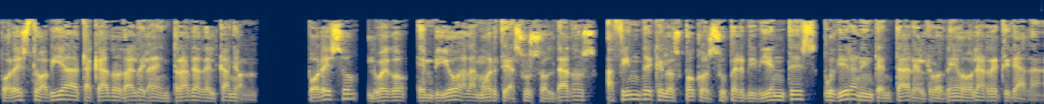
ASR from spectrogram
Por esto había atacado Dale la entrada del cañón. Por eso, luego, envió a la muerte a sus soldados, a fin de que los pocos supervivientes pudieran intentar el rodeo o la retirada.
